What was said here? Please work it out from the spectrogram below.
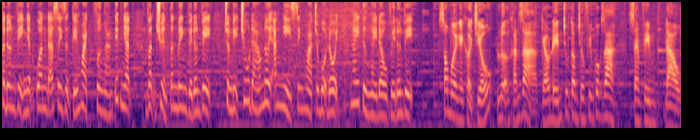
Các đơn vị nhận quân đã xây dựng kế hoạch, phương án tiếp nhận, vận chuyển tân binh về đơn vị, chuẩn bị chu đáo nơi ăn nghỉ sinh hoạt cho bộ đội ngay từ ngày đầu về đơn vị. Sau 10 ngày khởi chiếu, lượng khán giả kéo đến Trung tâm chiếu phim quốc gia xem phim Đào,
